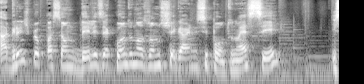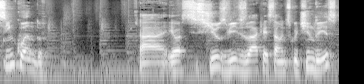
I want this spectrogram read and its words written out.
a grande preocupação deles é quando nós vamos chegar nesse ponto. Não é se, e sim quando. Tá? Eu assisti os vídeos lá que eles estavam discutindo isso.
